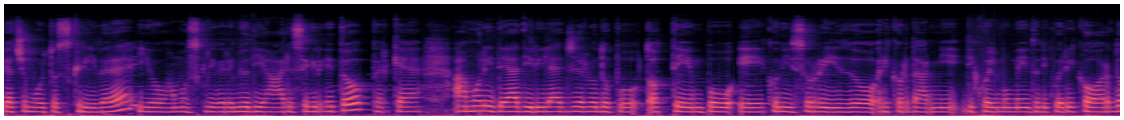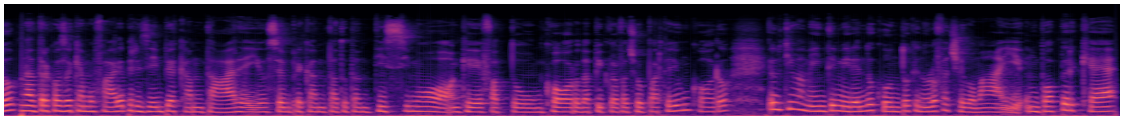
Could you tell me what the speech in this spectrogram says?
piace molto scrivere, io amo scrivere il mio diario segreto perché amo l'idea di rileggerlo dopo tot tempo e con il sorriso ricordarmi di quel momento, di quel ricordo. Un'altra cosa che amo fare per esempio è cantare, io ho sempre cantato tantissimo, ho anche fatto un coro, da piccola facevo parte di un coro e ultimamente mi rendo conto che non lo facevo mai, un po' perché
